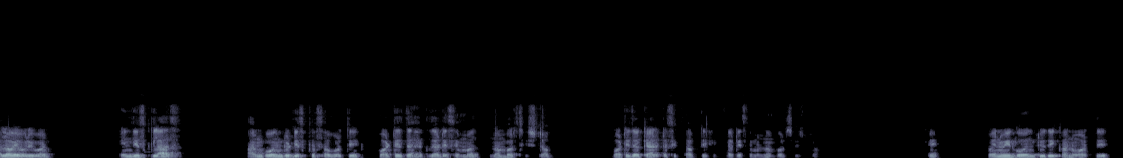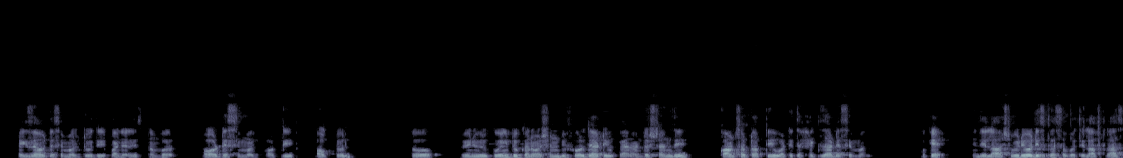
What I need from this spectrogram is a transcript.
Hello everyone. In this class, I am going to discuss about the what is the hexadecimal number system, what is the characteristics of the hexadecimal number system. Okay, when we going to the convert the hexadecimal to the binary number or decimal or the octal. So when you are going to conversion, before that you can understand the concept of the what is the hexadecimal. Okay, in the last video discuss about the last class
